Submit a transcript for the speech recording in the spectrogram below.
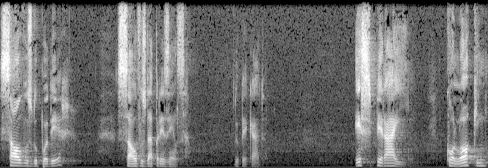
salvos do poder, salvos da presença do pecado. Esperai, coloquem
